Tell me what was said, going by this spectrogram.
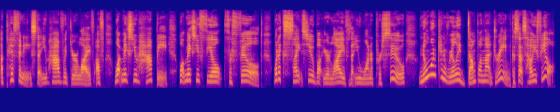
epiphanies that you have with your life of what makes you happy, what makes you feel fulfilled, what excites you about your life that you want to pursue, no one can really dump on that dream because that's how you feel.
